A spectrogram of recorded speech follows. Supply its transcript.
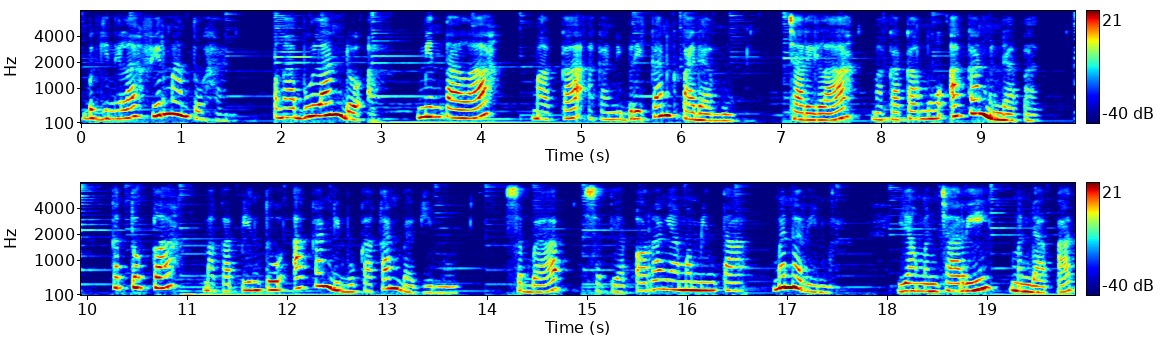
Beginilah firman Tuhan. Pengabulan doa. Mintalah, maka akan diberikan kepadamu. Carilah, maka kamu akan mendapat. Ketuklah, maka pintu akan dibukakan bagimu sebab setiap orang yang meminta menerima, yang mencari mendapat,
